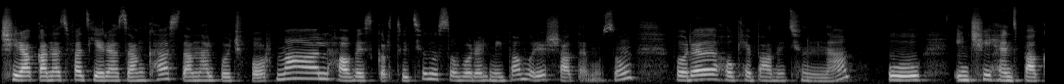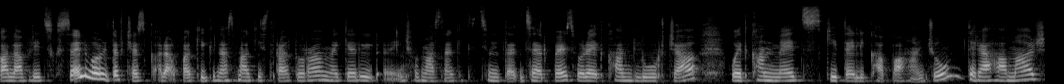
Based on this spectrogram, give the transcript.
չիրականացված երազանքա ստանալ ոչ ֆորմալ, հավես կրթություն ու սովորել մի բան, որ ես շատ եմ ուզում, որը հոգեբանությունն է ու ինչի հենց բակալավրից սկսել, որովհետև չես կարող ուղղակի գնաս մագիստրատուրա, մեկ էլ ինչ որ մասնագիտություն ձեռք բերես, որը այդքան լուրջ է ու այդքան մեծ գիտելիք է պահանջում։ Դրա համար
